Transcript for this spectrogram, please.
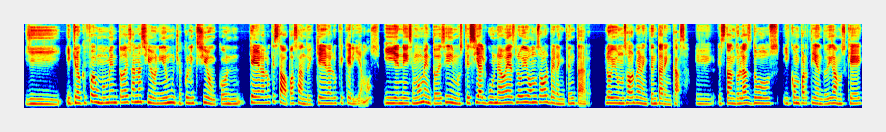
Y, y, creo que fue un momento de sanación y de mucha conexión con qué era lo que estaba pasando y qué era lo que queríamos. Y en ese momento decidimos que si alguna vez lo íbamos a volver a intentar, lo íbamos a volver a intentar en casa, eh, estando las dos y compartiendo, digamos que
